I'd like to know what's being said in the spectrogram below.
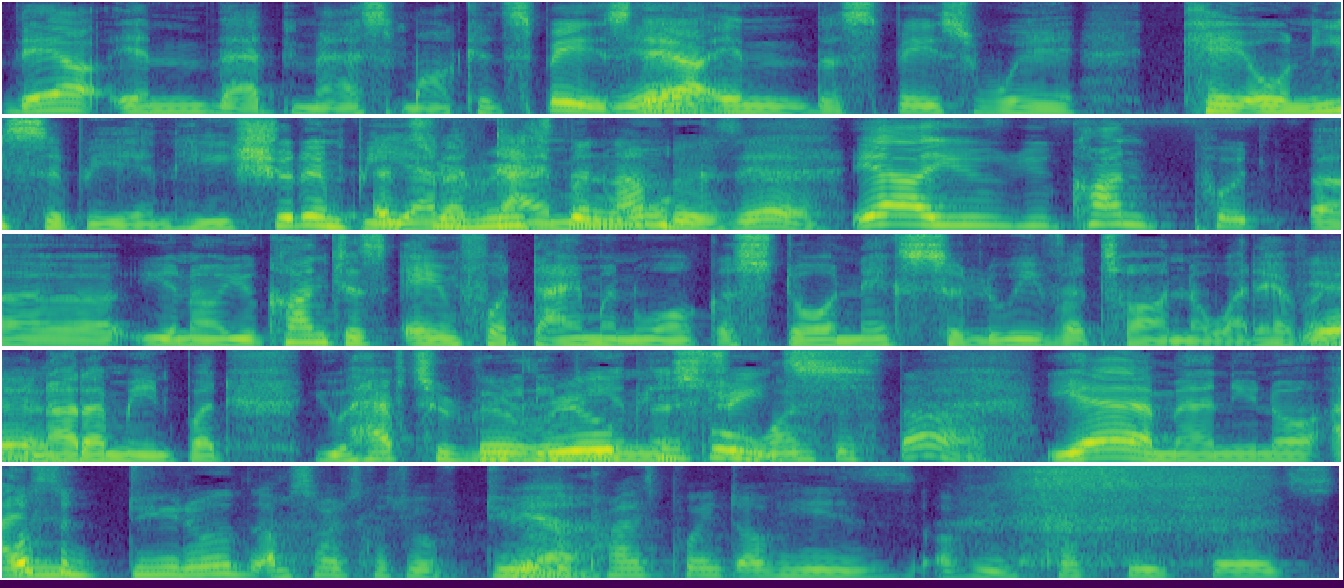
they are in that mass market space. They Yeah. are in the space where KO needs to be, and he shouldn't be And at a diamond the walk. yeah. Yeah, you you can't put uh you know you can't just aim for Diamond Walk, a store next to Louis Vuitton or whatever. Yeah. You know what I mean? But you have to The really real be in the streets. want the stuff. yeah, man. You know, I also, do you know? The, I'm sorry to cut you off. Do you know the price point of his of his tracksuit shirts?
